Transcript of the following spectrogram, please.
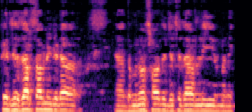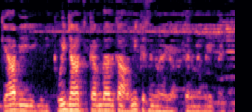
ਫਿਰ ਜਥੇਦਾਰ ਸਾਹਿਬ ਨੇ ਜਿਹੜਾ ਅ, ਦਮਦਮਾ ਸਾਹਿਬ ਦੇ ਜਥੇਦਾਰ ਲਈ ਉਹਨਾਂ ਨੇ ਕਿਹਾ ਵੀ ਕੋਈ ਜਾਂਚ ਕਰਨ ਦਾ ਅਧਿਕਾਰ ਨਹੀਂ ਕਿਸੇ ਨੂੰ ਹੈਗਾ ਫਿਰ ਮੈਮਰੀ ਕਮੇਟੀ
